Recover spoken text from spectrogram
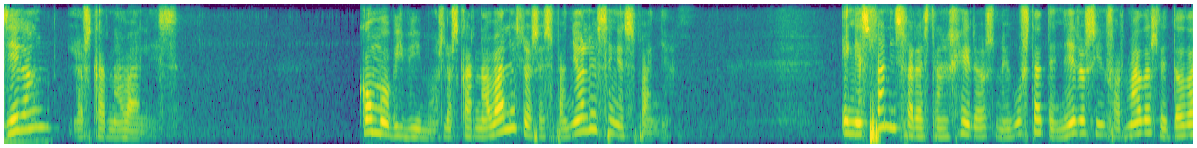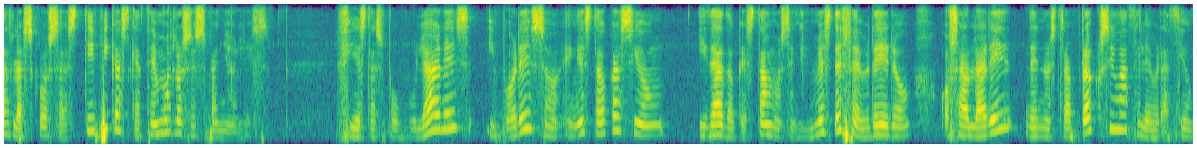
Llegan los carnavales. ¿Cómo vivimos los carnavales los españoles en España? En Spanish para extranjeros me gusta teneros informados de todas las cosas típicas que hacemos los españoles, fiestas populares y por eso en esta ocasión, y dado que estamos en el mes de febrero, os hablaré de nuestra próxima celebración,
